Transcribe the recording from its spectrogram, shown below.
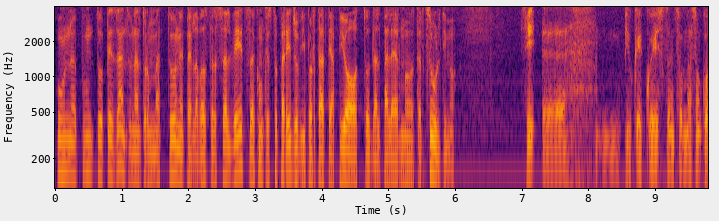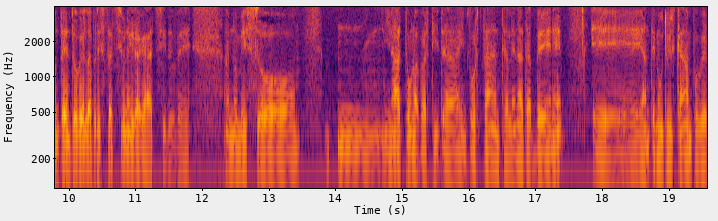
un punto pesante, un altro mattone per la vostra salvezza, con questo pareggio vi portate a più 8 dal Palermo terzultimo. Sì, eh, più che questo, insomma, sono contento per la prestazione dei ragazzi dove hanno messo mh, in atto una partita importante, allenata bene e hanno tenuto il campo per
